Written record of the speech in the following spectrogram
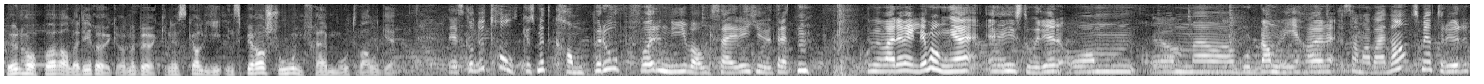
Hun håper alle de rød-grønne bøkene skal gi inspirasjon frem mot valget. Det skal du tolke som et kamprop for ny valgseier i 2013. Det vil være veldig mange eh, historier om, om uh, hvordan vi har samarbeida, som jeg tror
